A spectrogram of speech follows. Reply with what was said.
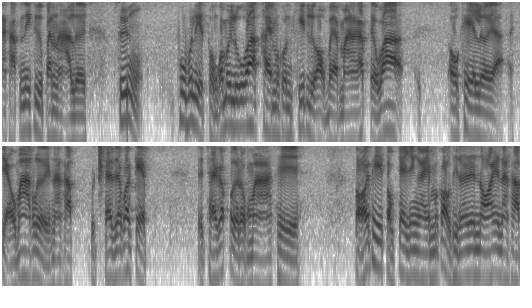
นะครับ นี่คือปัญหาเลย ซึ่งผู้ผลิตผมก็ไม่รู้ว่าใครเป็นคนคิดหรือออกแบบมานะครับ แต่ว่าโอเคเลยอะแจ๋วมากเลยนะครับ ใช้แล้วก็เก็บจะใช้ก็เปิดออกมาเท ต่อให้เทตกใจยังไงมันก็ออกทีละน้อยๆนะครับ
